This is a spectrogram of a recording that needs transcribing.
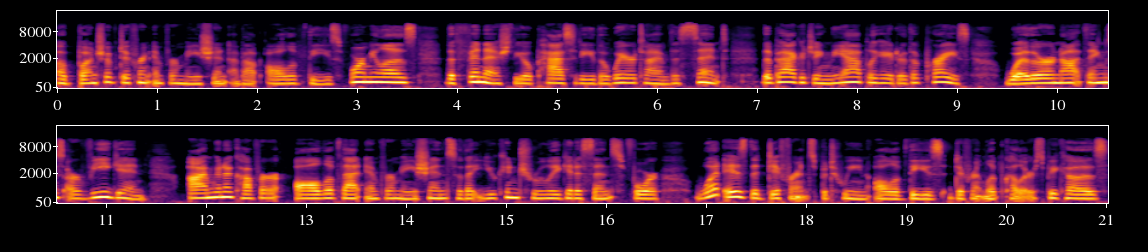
a bunch of different information about all of these formulas the finish, the opacity, the wear time, the scent, the packaging, the applicator, the price, whether or not things are vegan. I'm going to cover all of that information so that you can truly get a sense for what is the difference between all of these different lip colors because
